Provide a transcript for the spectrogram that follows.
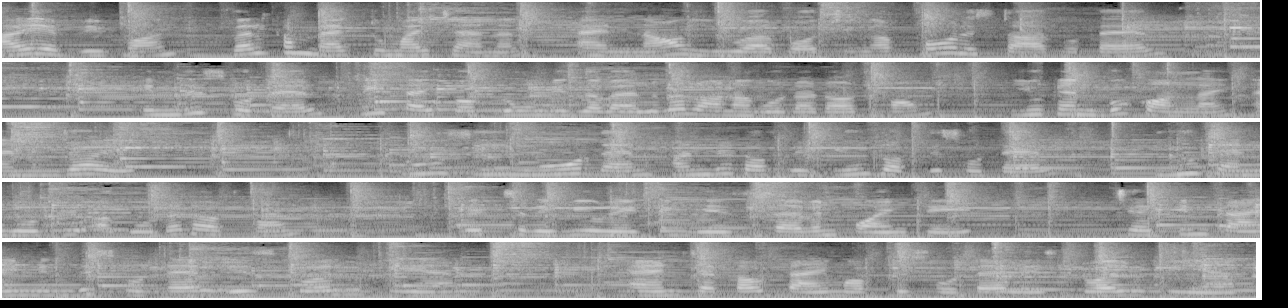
Hi everyone, welcome back to my channel and now you are watching a 4 star hotel. In this hotel, 3 type of room is available on agoda.com. You can book online and enjoy it. To see more than 100 of reviews of this hotel, you can go to agoda.com. Its review rating is 7.8. Check-in time in this hotel is 12 pm and checkout time of this hotel is 12 pm.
